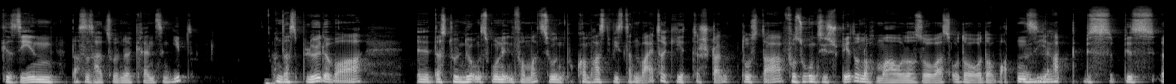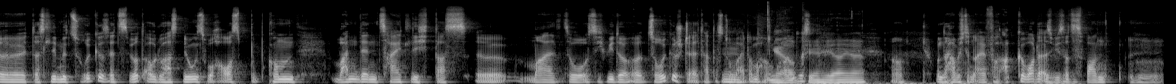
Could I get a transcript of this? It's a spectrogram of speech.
gesehen, dass es halt so eine Grenzen gibt. Und das Blöde war, dass du nirgendwo eine Information bekommen hast, wie es dann weitergeht. Das stand bloß da, versuchen Sie es später nochmal oder sowas oder, oder warten mhm. Sie ab, bis, bis äh, das Limit zurückgesetzt wird, aber du hast nirgendwo rausbekommen, wann denn zeitlich das äh, mal so sich wieder zurückgestellt hat, dass du mhm. weitermachen ja, konntest. Okay, ja, ja. ja. Und da habe ich dann einfach abgewartet. Also wie gesagt, das waren hm,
